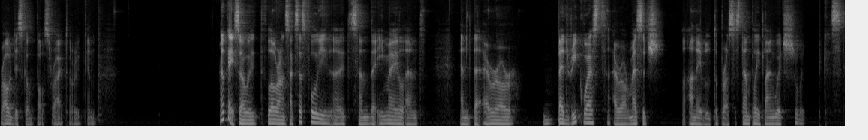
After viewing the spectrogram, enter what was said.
wrote this compose right? Or you can okay so it flow ran successfully uh, it sent the email and and the error bad request error message unable to process template language because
